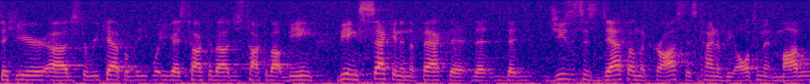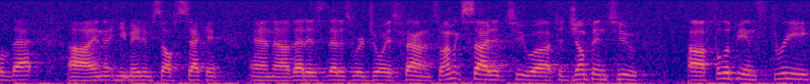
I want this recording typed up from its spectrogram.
to hear uh, just a recap of the, what you guys talked about. Just talked about being being second in the fact that that that Jesus' death on the cross is kind of the ultimate model of that, uh, in that he made himself second and uh, that is that is where joy is found. And so I'm excited to uh, to jump into uh, Philippians three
